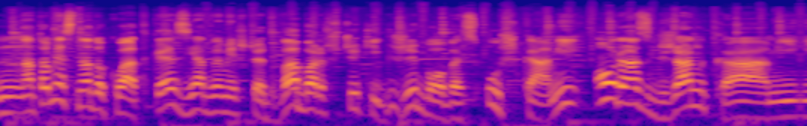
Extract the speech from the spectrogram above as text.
Natomiast na dokładkę zjadłem jeszcze dwa barszczyki grzybowe z uszkami oraz grzankami.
